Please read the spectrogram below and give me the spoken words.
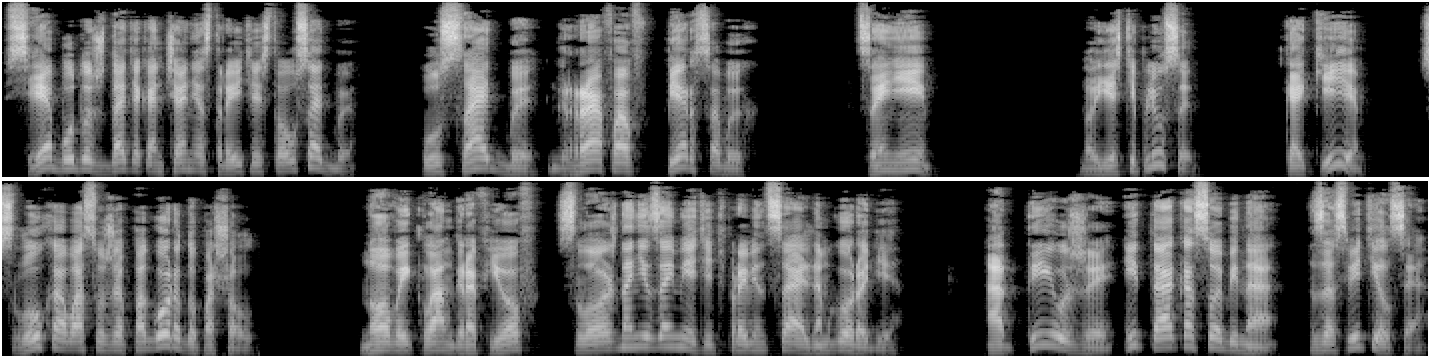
Все будут ждать окончания строительства усадьбы усадьбы графов Персовых. Цени. Но есть и плюсы. Какие? Слух о вас уже по городу пошел. Новый клан графьев сложно не заметить в провинциальном городе. А ты уже и так особенно засветился.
